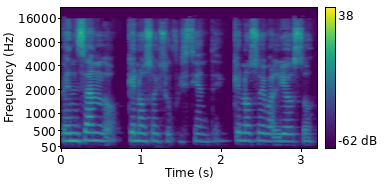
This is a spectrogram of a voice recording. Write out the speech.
pensando que no soy suficiente, que no soy valioso,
